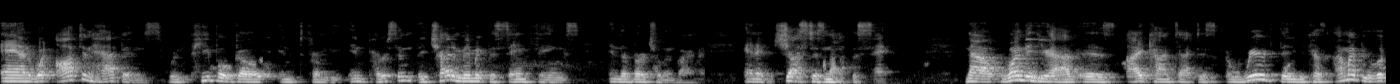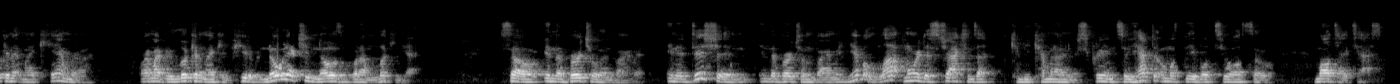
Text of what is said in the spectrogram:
And what often happens when people go in from the in-person, they try to mimic the same things in the virtual environment, and it just is not the same. Now, one thing you have is eye contact is a weird thing because I might be looking at my camera or I might be looking at my computer, but nobody actually knows what I'm looking at. So in the virtual environment in addition, in the virtual environment, you have a lot more distractions that can be coming on your screen. So you have to almost be able to also multitask.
